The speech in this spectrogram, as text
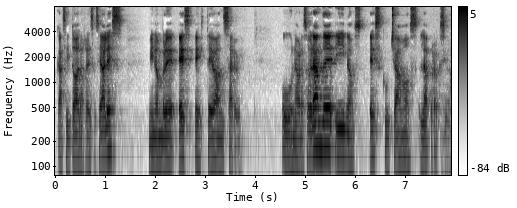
casi todas las redes sociales. Mi nombre es Esteban Servi. Un abrazo grande y nos escuchamos la próxima.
